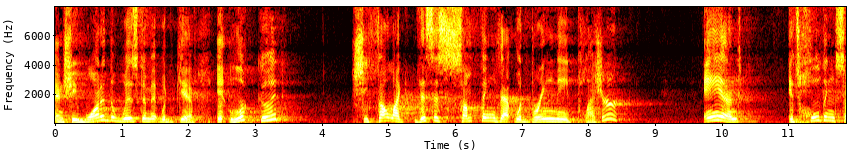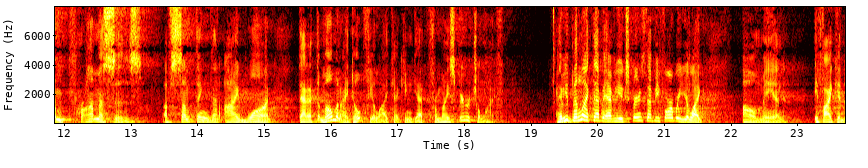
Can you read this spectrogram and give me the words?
and she wanted the wisdom it would give. It looked good. She felt like this is something that would bring me pleasure and it's holding some promises of something that I want that at the moment I don't feel like I can get from my spiritual life. Have you been like that? Have you experienced that before where you're like, oh man, if I could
